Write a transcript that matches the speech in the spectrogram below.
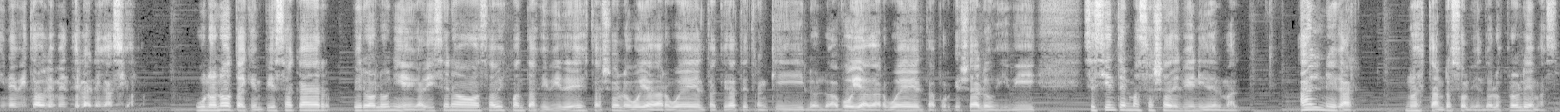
inevitablemente la negación uno nota que empieza a caer, pero lo niega. Dice, no, ¿sabes cuántas viví de esta? Yo lo voy a dar vuelta, quédate tranquilo, lo voy a dar vuelta porque ya lo viví. Se sienten más allá del bien y del mal. Al negar, no están resolviendo los problemas.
